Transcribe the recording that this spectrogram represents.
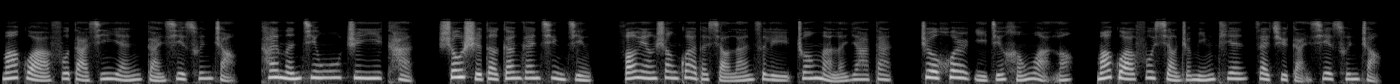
马寡妇打心眼感谢村长，开门进屋之一看，收拾的干干净净，房梁上挂的小篮子里装满了鸭蛋。这会儿已经很晚了，马寡妇想着明天再去感谢村长，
